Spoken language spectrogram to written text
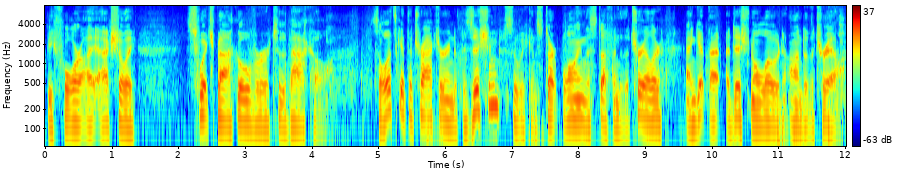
before I actually switch back over to the backhoe. So let's get the tractor into position so we can start blowing the stuff into the trailer and get that additional load onto the trail.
